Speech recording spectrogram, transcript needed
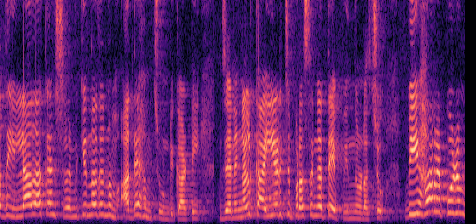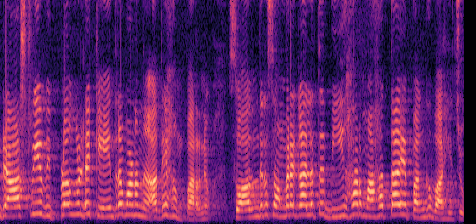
അത് ഇല്ലാതാക്കാൻ ശ്രമിക്കുന്നതെന്നും അദ്ദേഹം ചൂണ്ടിക്കാട്ടി. ജനങ്ങൾ കൈയടിച്ച് പ്രസംഗത്തെ പിന്തുണച്ചു. ബീഹാർ എപ്പോഴും രാഷ്ട്രീയ വിപ്ലവങ്ങളുടെ കേന്ദ്രമാണെന്ന് അദ്ദേഹം പറഞ്ഞു. സ്വാതന്ത്ര്യ സമരകാലത്ത് ബീഹാർ മഹത്തായ പങ്ക് വഹിച്ചു.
